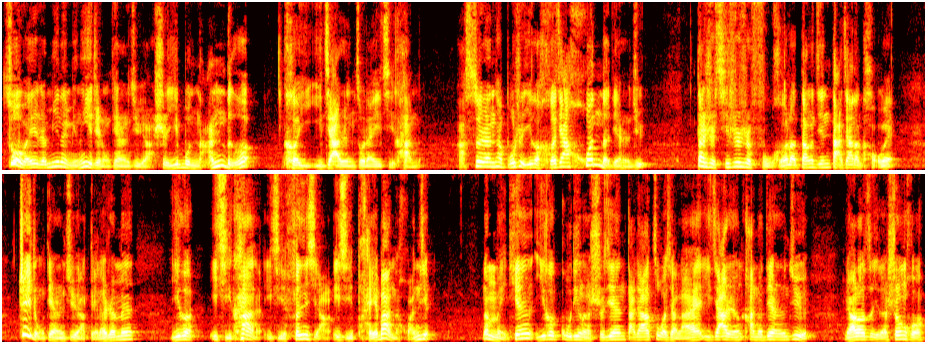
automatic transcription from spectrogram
作为《人民的名义》这种电视剧啊，是一部难得。可以一家人坐在一起看的，啊，虽然它不是一个合家欢的电视剧，但是其实是符合了当今大家的口味。这种电视剧啊，给了人们一个一起看、一起分享、一起陪伴的环境。那每天一个固定的时间，大家坐下来，一家人看着电视剧，聊聊自己的生活，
